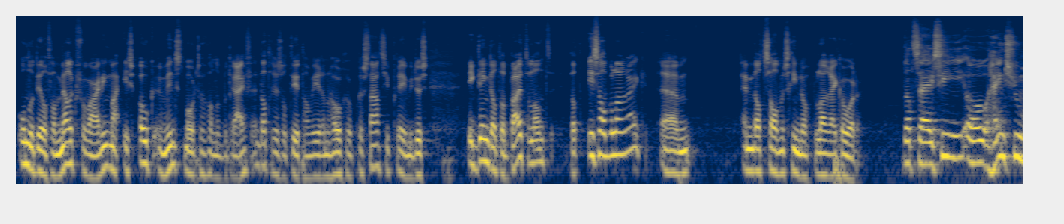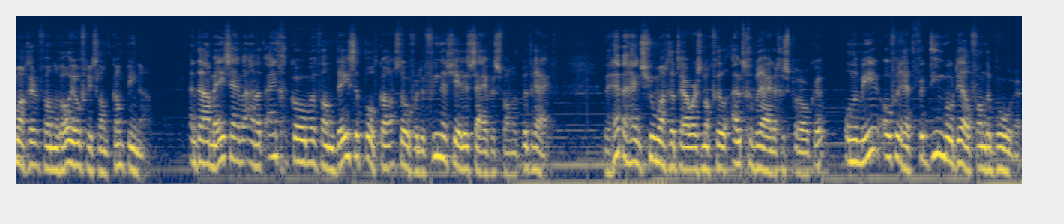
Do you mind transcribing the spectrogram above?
onderdeel van melkverwaarding, maar is ook een winstmotor van het bedrijf. En dat resulteert dan weer in een hogere prestatiepremie. Dus ik denk dat dat buitenland, dat is al belangrijk. Um, en dat zal misschien nog belangrijker worden. Dat zei CEO Hein Schumacher van Royal Friesland Campina. En daarmee zijn we aan het eind gekomen van deze podcast over de financiële cijfers van het bedrijf. We hebben Heinz Schumacher trouwens nog veel uitgebreider gesproken, onder meer over het verdienmodel van de boeren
